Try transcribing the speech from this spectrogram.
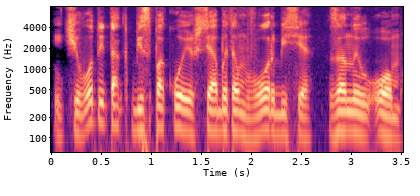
«И чего ты так беспокоишься об этом Ворбисе?» — заныл Ом.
